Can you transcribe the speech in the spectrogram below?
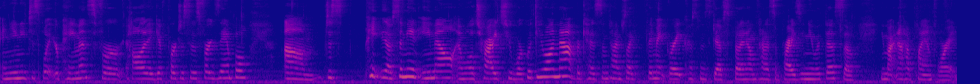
and you need to split your payments for holiday gift purchases, for example, um, just you know send me an email and we'll try to work with you on that because sometimes like they make great Christmas gifts, but I know I'm kind of surprising you with this, so you might not have planned for it.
